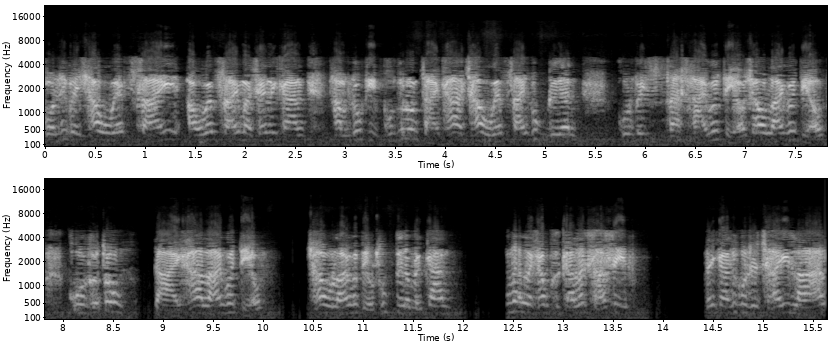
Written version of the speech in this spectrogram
คนที่ไปเช่าเว็บไซต์ เอาเว็บไซต์มาใช้ในการทำธุรกิจคุณก็ต้องจ่ายค่าเช่าเว็บไซต์ทุกเดือน คุณไปขายก๋วยเตี๋ยวเช่าร้านก๋วยเตี๋ยว คุณก็ต้องจ่ายค่าร้านก๋วยเตี๋ยว เช่าร้านก๋วยเตี๋ยวทุกเดือนเหมือนกัน นั่นแหละครับคือการรักษาสิทธิ์ในการที่คุณจะใช้ร้าน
